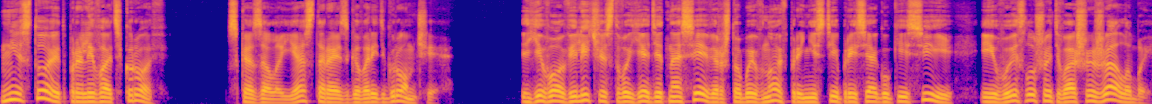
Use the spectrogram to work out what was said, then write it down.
«Не стоит проливать кровь», — сказала я, стараясь говорить громче. «Его Величество едет на север, чтобы вновь принести присягу Кисии и выслушать ваши жалобы.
